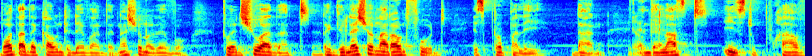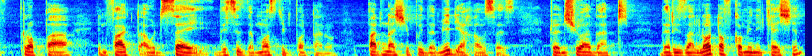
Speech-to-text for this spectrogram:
both at the county level and the national level, to ensure that regulation around food is properly done. And the last is to have proper, in fact, I would say this is the most important partnership with the media houses to ensure that there is a lot of communication,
